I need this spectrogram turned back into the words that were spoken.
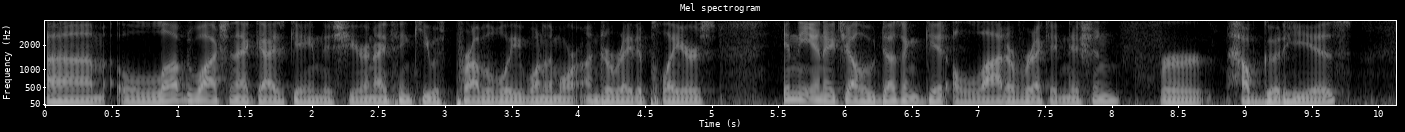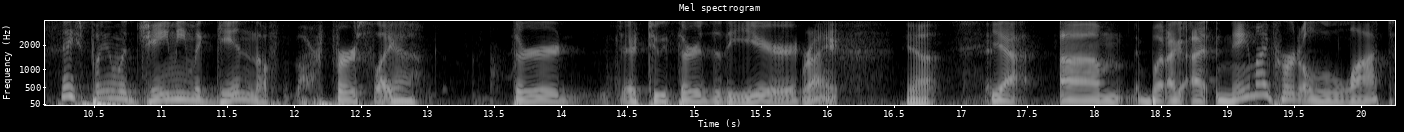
Um, loved watching that guy's game this year, and I think he was probably one of the more underrated players in the NHL who doesn't get a lot of recognition for how good he is. He's playing with Jamie McGinn the first like yeah, third or two thirds of the year. right. Yeah. Yeah, um, but a, a name I've heard a lot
